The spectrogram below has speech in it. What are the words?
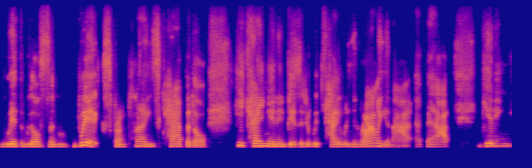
with Wilson Wicks from Plains Capital. He came in and visited with Kaylee and Riley and I about getting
